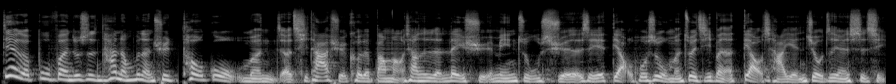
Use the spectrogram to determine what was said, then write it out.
第二个部分就是他能不能去透过我们的其他学科的帮忙，像是人类学、民族学的这些调，或是我们最基本的调查研究这件事情，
